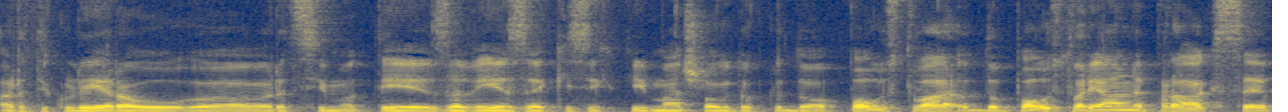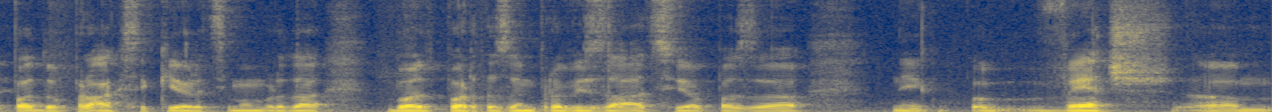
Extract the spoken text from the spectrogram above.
artikuliral uh, recimo, te zaveze, ki, ki ima človek do, do, polustvar, do polustvarjalne prakse, pa do prakse, ki je recimo, morda bolj odprta za improvizacijo, pa za nek, več um,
